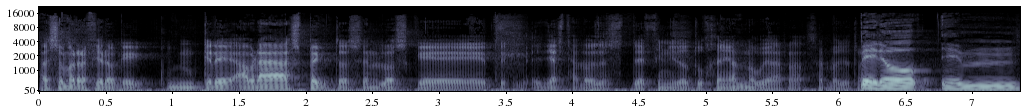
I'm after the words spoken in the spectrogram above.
A eso me refiero, que cre- habrá aspectos en los que... te- ya está, lo has definido tú genial, no voy a hacerlo yo. Pero, em,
